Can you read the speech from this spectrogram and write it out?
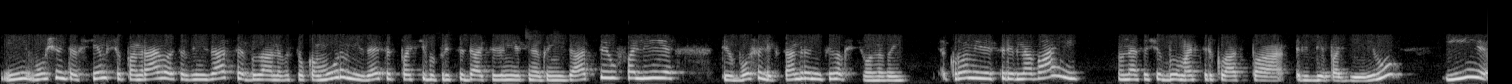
И, в общем-то, всем все понравилось. Организация была на высоком уровне. За это спасибо председателю местной организации Уфалея Любовь Александровне Филоксеновой. Кроме соревнований, у нас еще был мастер-класс по резьбе по дереву и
